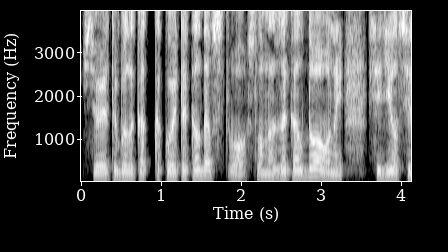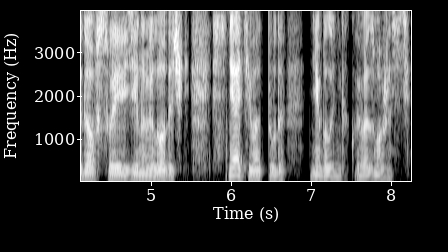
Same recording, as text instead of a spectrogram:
Все это было как какое-то колдовство, словно заколдованный сидел Седов в своей резиновой лодочке, снять его оттуда не было никакой возможности.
